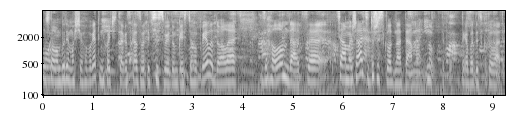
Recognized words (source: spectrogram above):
ну, словом будемо ще говорити. Не хочеться розказувати всі свої думки з цього приводу, але загалом, да, це ця межа це дуже складна тема. Ну, типу, треба дискутувати.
